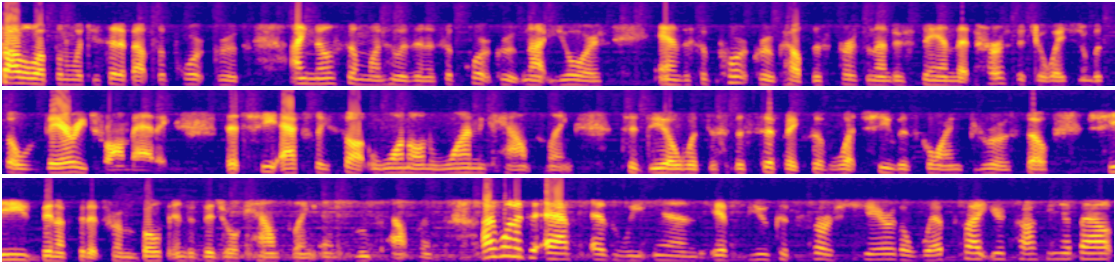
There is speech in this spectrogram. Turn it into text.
follow up on what you said about support groups, I know someone who is in a support group, not yours, and the support group helped this person understand that her situation was so very traumatic that she actually sought one-on-one counseling to deal with the specifics of what she was going through. So she benefited from both individual counseling and group counseling. I wanted to ask as we end if you could first share the website you're talking about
